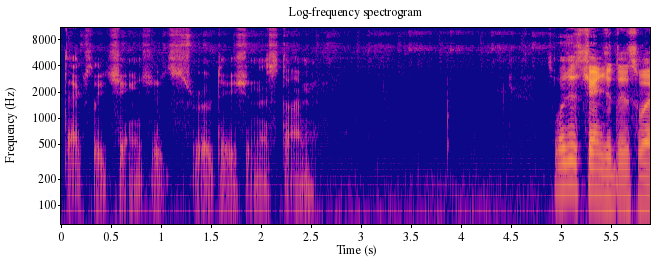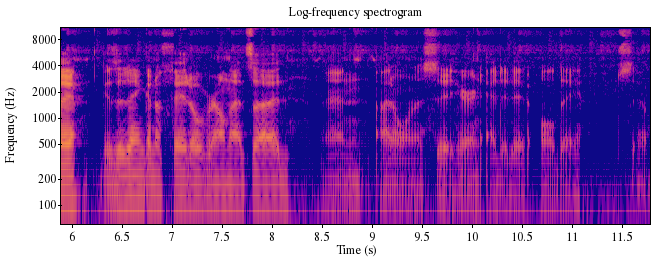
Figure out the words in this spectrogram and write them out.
Have to actually change its rotation this time. So we'll just change it this way, because it ain't going to fit over on that side, and I don't want to sit here and edit it all day, so...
